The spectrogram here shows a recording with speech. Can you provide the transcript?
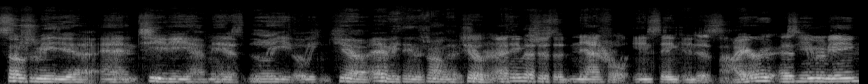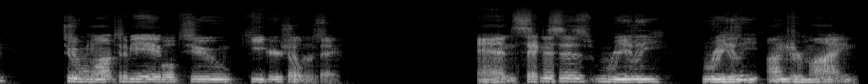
social media and TV have made us believe that we can cure everything that's wrong with our children. I think that's just a natural instinct and desire as a human being to want to be able to keep your children safe. And sicknesses really, really undermine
